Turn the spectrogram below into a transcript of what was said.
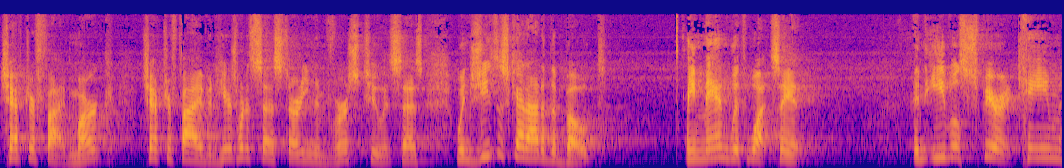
chapter 5. Mark chapter 5, and here's what it says starting in verse 2. It says, When Jesus got out of the boat, a man with what? Say it. An evil spirit came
